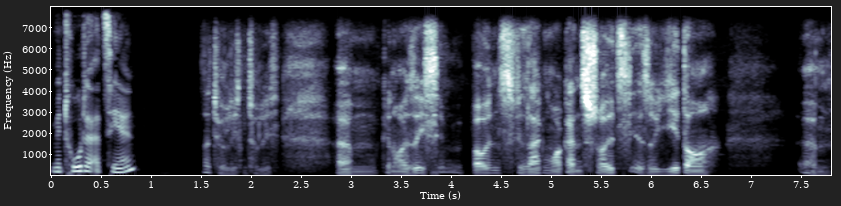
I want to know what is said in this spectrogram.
Methode erzählen? Natürlich, natürlich. Ähm, genau, also ich bei uns, wir sagen mal ganz stolz, also jeder, ähm,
